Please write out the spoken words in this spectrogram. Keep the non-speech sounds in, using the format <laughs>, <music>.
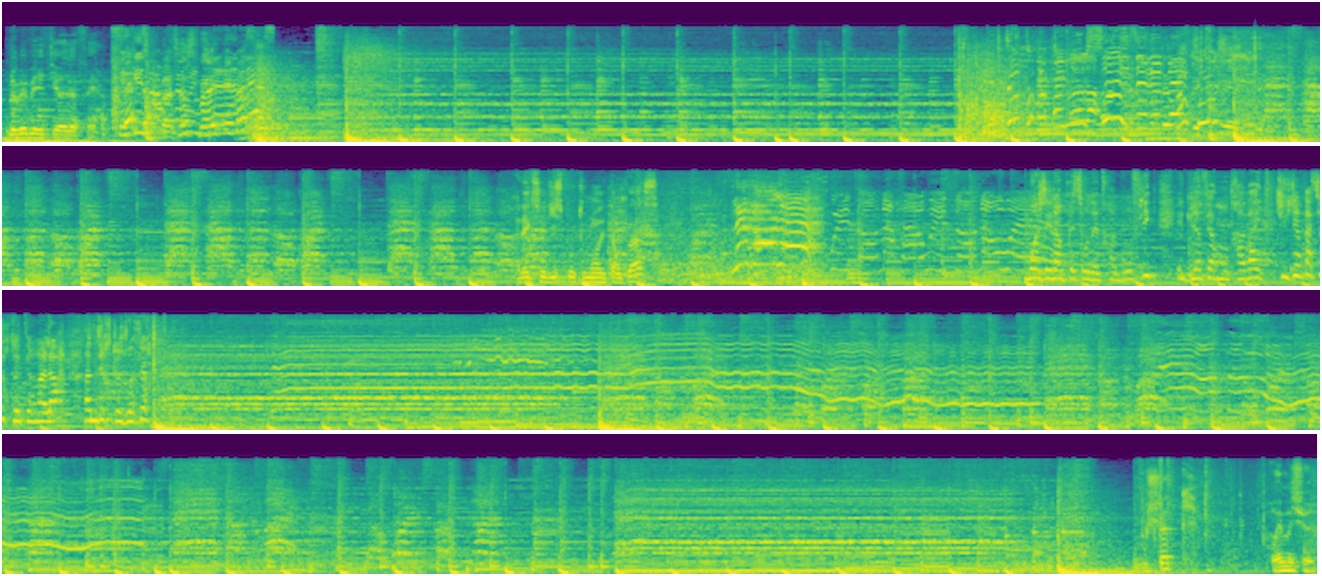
Le bébé est tiré d'affaire. Bah, ça se fait. Alex est dispo, tout le monde est en place. Moi, j'ai l'impression d'être un bon flic et de bien faire mon travail. Tu viens pas sur ce terrain-là à me dire ce que je dois faire. Oui, monsieur.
